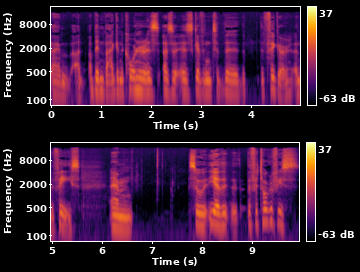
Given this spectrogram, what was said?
um, a, bin bag in the corner as as is given to the, the, the figure and the face. Um, so yeah, the the photography is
